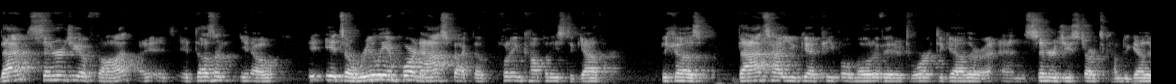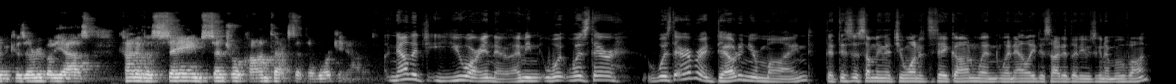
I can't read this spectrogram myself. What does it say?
that synergy of thought, it, it doesn't, you know, it, it's a really important aspect of putting companies together because that's how you get people motivated to work together and the synergies start to come together because everybody has kind of the same central context that they're working out of. Now that you are in there, I mean, was there was there ever a doubt in your mind that this is something that you wanted to take on when when Eli decided that he was going to move on?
